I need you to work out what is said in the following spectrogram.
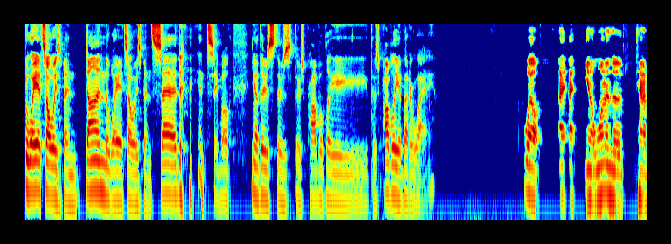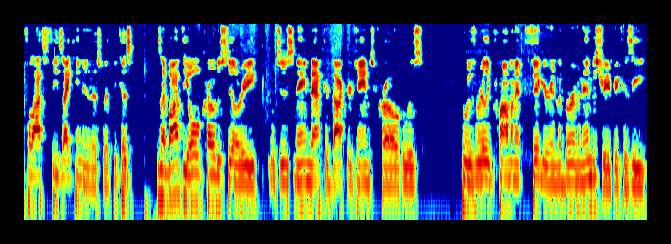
the way it's always been done, the way it's always been said, and say, well, you know, there's there's there's probably there's probably a better way. Well, I, I you know one of the kind of philosophies I came into this with because because I bought the Old Crow Distillery, which is named after Dr. James Crow, who was who was a really prominent figure in the bourbon industry because he,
